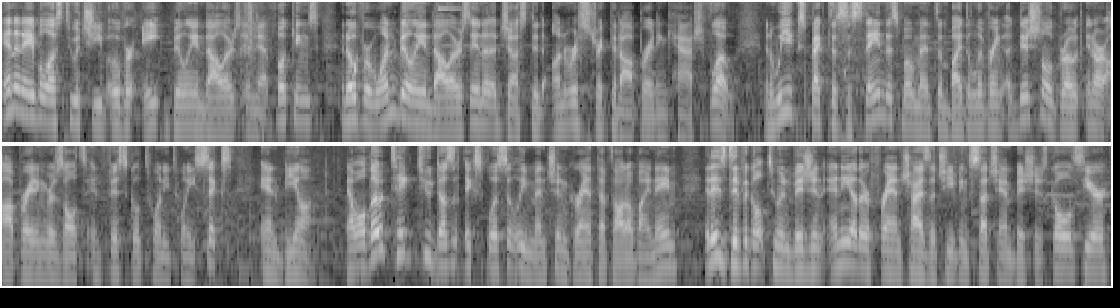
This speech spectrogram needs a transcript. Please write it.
and enable us to achieve over $8 billion in net bookings and over $1 billion in adjusted unrestricted operating cash flow. And we expect to sustain this momentum by delivering additional growth in our operating results in fiscal 2025. 2026 and beyond. Now, although Take-Two doesn't explicitly mention Grand Theft Auto by name, it is difficult to envision any other franchise achieving such ambitious goals here,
